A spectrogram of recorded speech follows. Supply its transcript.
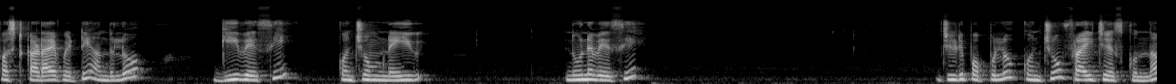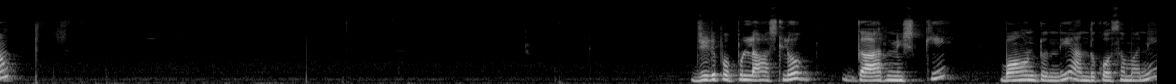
ఫస్ట్ కడాయి పెట్టి అందులో గీ వేసి కొంచెం నెయ్యి నూనె వేసి జీడిపప్పులు కొంచెం ఫ్రై చేసుకుందాం. జీడిపప్పు లాస్ట్లో గార్నిష్కి బాగుంటుంది. అందుకోసమని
